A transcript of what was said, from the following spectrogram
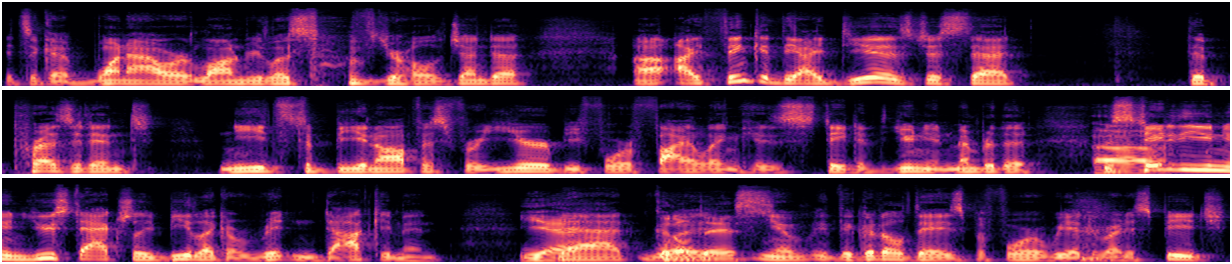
It's like a one-hour laundry list of your whole agenda. Uh, I think the idea is just that the president needs to be in office for a year before filing his State of the Union. Remember the the uh, State of the Union used to actually be like a written document. Yeah, that good was, old days. You know, the good old days before we had to write a speech.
